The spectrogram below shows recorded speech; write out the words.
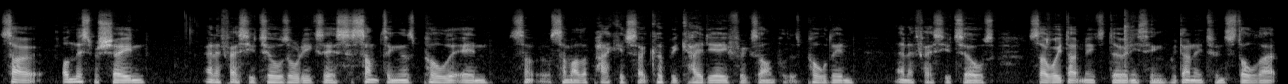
So on this machine, NFS utils already exists. Something has pulled it in, some, some other package. So it could be KDE, for example, that's pulled in NFS utils. So we don't need to do anything. We don't need to install that.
